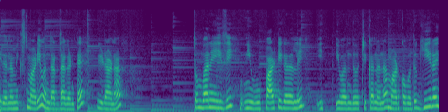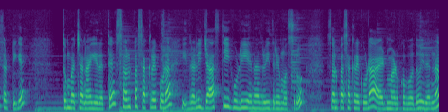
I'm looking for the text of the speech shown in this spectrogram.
ಇದನ್ನು ಮಿಕ್ಸ್ ಮಾಡಿ ಒಂದು ಅರ್ಧ ಗಂಟೆ ಇಡೋಣ. ತುಂಬಾ ಈಸಿ ನೀವು ಪಾರ್ಟಿಗಳಲ್ಲಿ ಈ ಒಂದು ಚಿಕನನ್ನು ಮಾಡ್ಕೋಬೋದು. ಘೀ ರೈಸ್ ಒಟ್ಟಿಗೆ ತುಂಬ ಚೆನ್ನಾಗಿರುತ್ತೆ. ಸ್ವಲ್ಪ ಸಕ್ಕರೆ ಕೂಡ ಇದರಲ್ಲಿ ಜಾಸ್ತಿ ಹುಳಿ ಏನಾದರೂ ಇದ್ದರೆ ಮೊಸರು, ಸ್ವಲ್ಪ ಸಕ್ಕರೆ ಕೂಡ ಆ್ಯಡ್ ಮಾಡ್ಕೋಬೋದು. ಇದನ್ನು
